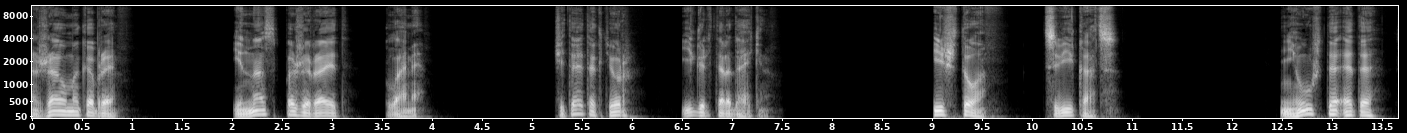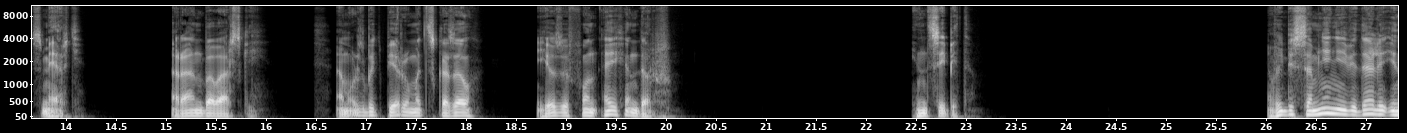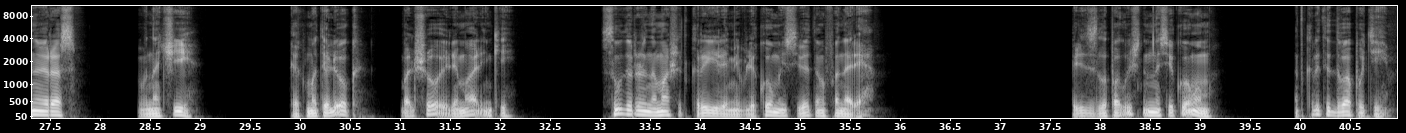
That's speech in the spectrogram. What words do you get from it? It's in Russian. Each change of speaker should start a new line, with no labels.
Жао Макабре. И нас пожирает пламя. Читает актер Игорь Тарадайкин. И что, Цвикац? Неужто это смерть? Ран Баварский. А может быть, первым это сказал Йозеф фон Эйхендорф? Инципит. Вы без сомнения видали иной раз в ночи, как мотылек, большой или маленький, судорожно машет крыльями, влекомый светом фонаря. Перед злополучным насекомым открыты два пути.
